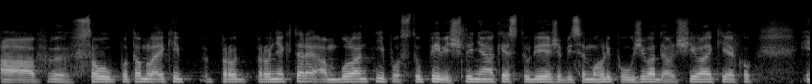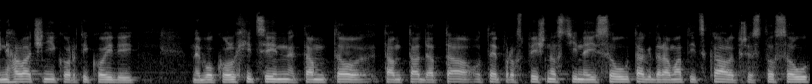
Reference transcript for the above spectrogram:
a jsou potom léky pro, pro některé ambulantní postupy. Vyšly nějaké studie, že by se mohly používat další léky jako inhalační kortikoidy nebo kolchicin, tam, to, tam ta data o té prospěšnosti nejsou tak dramatická, ale přesto jsou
